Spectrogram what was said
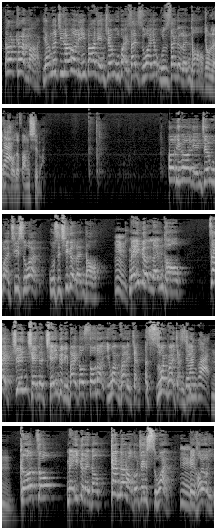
大家看嘛，养德集团二零一八年捐五百三十万，用五十三个人头，用人头的方式嘛。二零二二年捐五百七十万，五十七个人头，嗯，每一个人头在捐钱的前一个礼拜都收到一万块的奖，呃，十万块奖金，十万块，嗯，隔周每一个人头刚刚好都捐十万，嗯，给侯友宜。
